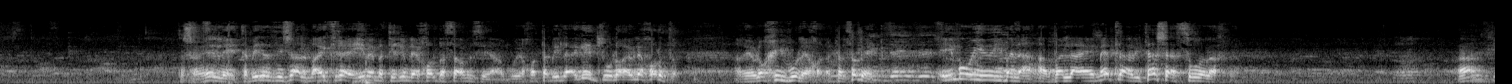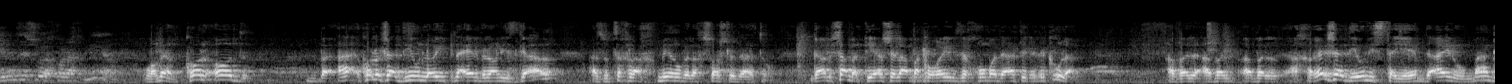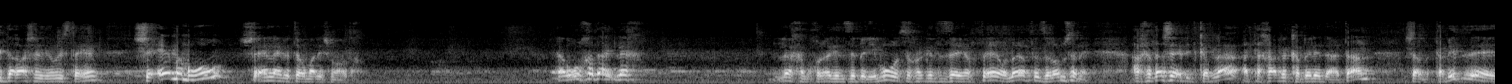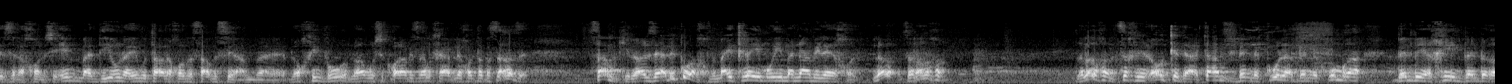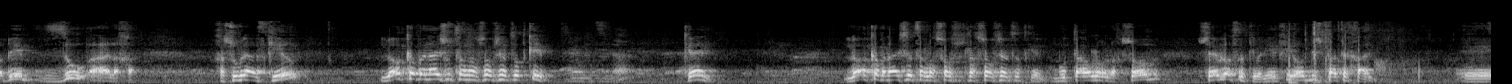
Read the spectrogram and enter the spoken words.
אתה שואל, תמיד אתה תשאל, מה יקרה אם הם מתירים לאכול בשר מסוים? הוא יכול תמיד להגיד שהוא לא אוהב לאכול אותו. הרי הם לא חייבו לאכול, אתה צודק. אם הוא יימנע, אבל האמת לאמיתה שאסור לו להחמיר. עם זה שהוא יכול להחמיר. הוא אומר, כל עוד, כל עוד שהדיון לא יתנהל ולא נסגר, אז הוא צריך להחמיר ולחשוש לדעתו. גם שם תהיה השאלה מה קורה אם זה חומא דעתי לדכולה. אבל, אבל, אבל אחרי שהדיון יסתיים, דהיינו, מה ההגדרה של הדיון יסתיים? שהם אמרו שאין להם יותר מה לשמוע אותך. הם אמרו לך די, לך. לך, יכולים להגיד את זה בלימוס, יכולים להגיד את זה יפה או לא יפה, זה לא משנה. ההחלטה שלהם התקבלה, אתה חייב לקבל את דעתם. עכשיו, תמיד זה, זה נכון שאם הדיון האם מותר לאכול בשר מסוים, לא חייבו, לא אמרו שכל עם ישראל חייב לאכול את הבשר הזה. סתם, כאילו על זה היה ויכוח, ומה יקרה אם הוא יימנע מלאכול? לא, זה לא נכון. זה לא נכון, צריך לנהוג כדעתם בין לקולה, בין לחומרה, בין ביחיד, בין ברבים, זו ההלכה. חשוב להזכיר, לא הכוונה היא שהוא צריך לחשוב שהם צודקים. כן. לא הכוונה היא שהוא צריך לחשוב, לחשוב שהם צודקים. מותר לו לחשוב שהם לא צודקים. אני אקריא עוד משפט אחד. אה.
